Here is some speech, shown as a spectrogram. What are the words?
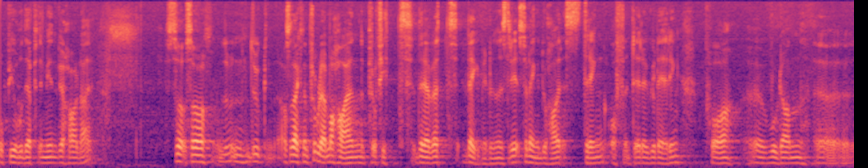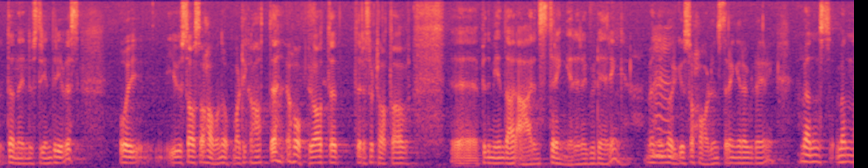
opioidepidemien vi har der, så, så du, altså det er ikke noe problem å ha en profittdrevet legemiddelindustri så lenge du har streng offentlig regulering på uh, hvordan uh, denne industrien drives. Og i, i, USA så har man jo åpenbart ikke hatt det. Jeg håper jo at et resultat av uh, epidemien der er en strengere regulering. Men mm. i Norge så har du en strengere regulering. Men, men,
